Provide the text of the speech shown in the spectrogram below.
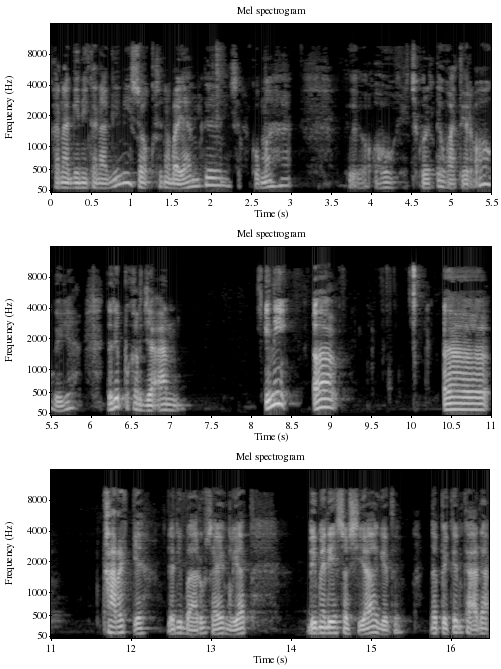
Karena gini karena gini sok sana bayangkeun, sana kumaha. Oh, cukup teh khawatir oh ya. Jadi pekerjaan ini uh, uh, karek ya. Jadi baru saya ngelihat di media sosial gitu. Tapi kan ada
